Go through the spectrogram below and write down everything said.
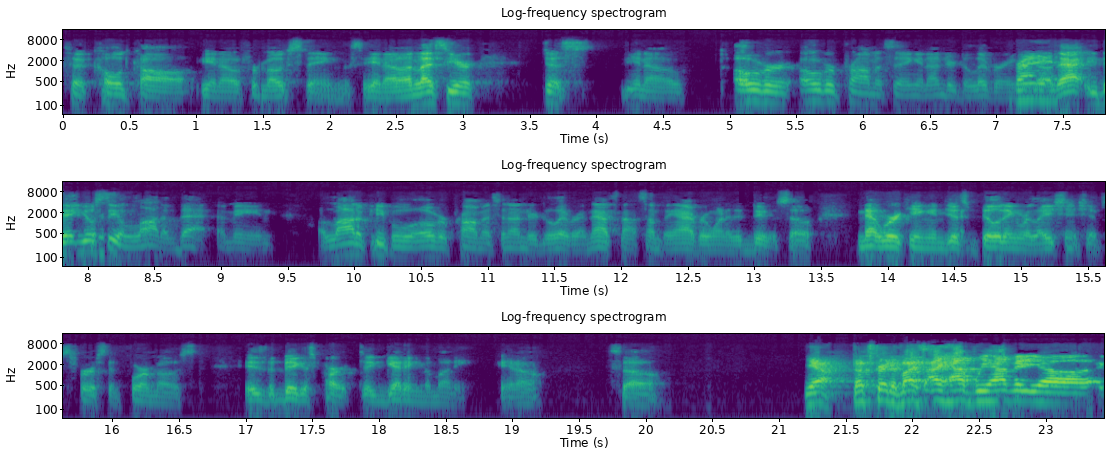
to cold call, you know, for most things, you know, unless you're just, you know, over over promising and under delivering. Right. You know, that, that you'll see a lot of that. I mean, a lot of people will over promise and under deliver, and that's not something I ever wanted to do. So networking and just building relationships first and foremost is the biggest part to getting the money, you know. So yeah, that's great advice. I have we have a, uh, a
